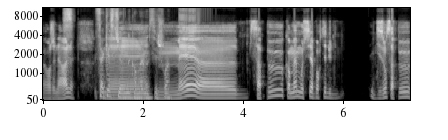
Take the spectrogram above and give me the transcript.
euh, en général. Ça questionne Mais- quand même ses choix. Mais euh, ça peut quand même aussi apporter du. Disons, ça peut.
